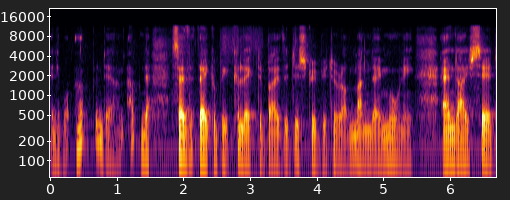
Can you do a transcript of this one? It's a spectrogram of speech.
And he went up and down, up and down, so that they could be collected by the distributor on Monday morning. And I said,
